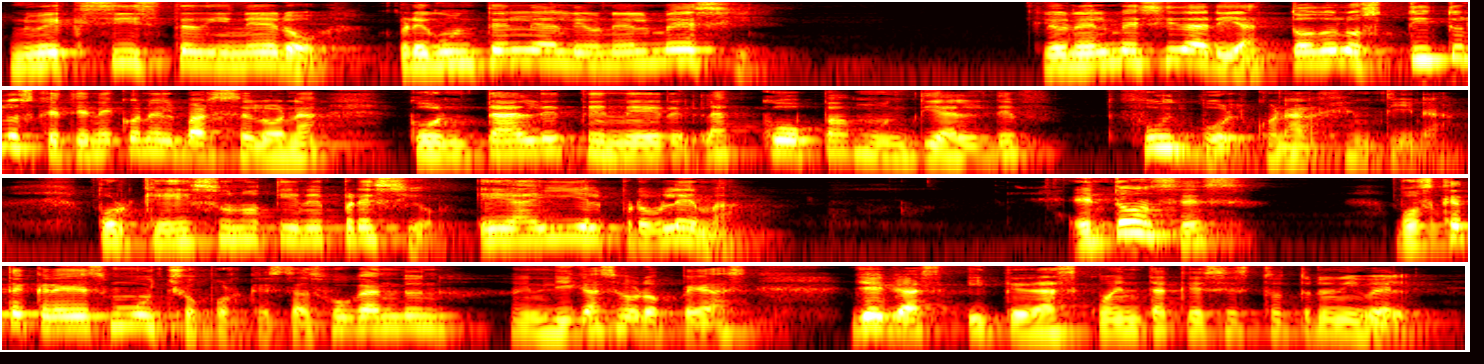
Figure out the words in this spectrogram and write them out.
No existe dinero. Pregúntenle a Lionel Messi. Lionel Messi daría todos los títulos que tiene con el Barcelona con tal de tener la Copa Mundial de Fútbol con Argentina, porque eso no tiene precio. He ahí el problema. Entonces, vos que te crees mucho porque estás jugando en, en ligas europeas, llegas y te das cuenta que es este otro nivel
